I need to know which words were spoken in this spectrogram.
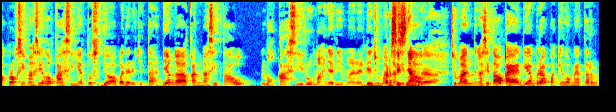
aproksimasi lokasinya tuh sejauh apa dari kita. Dia nggak akan ngasih tahu lokasi rumahnya di mana. Dia Hmm, cuma ngasih tahu cuman ngasih tahu kayak dia berapa kilometer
